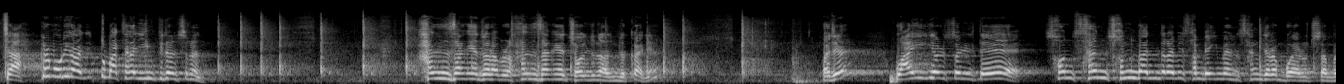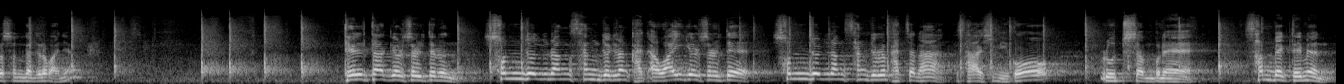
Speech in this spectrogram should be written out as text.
자, 그럼 우리가 또 마찬가지 임피던스는 한상의 전압을 한상의 전류로 나누면 될 거 아니야? 맞아요? Y결선일 때 선, 산, 선간전압이 300이면 상전압 뭐야? 루트 3분의 선간전압 아니야? 델타 결선일 때는 선전류랑 상전류랑 같, 아, Y결선일 때 선전류랑 상전류를 같잖아. 40이고 루트 3분의 300 되면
